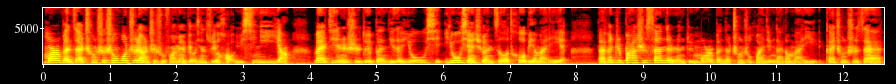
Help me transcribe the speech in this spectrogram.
墨尔本在城市生活质量指数方面表现最好，与悉尼一样，外籍人士对本地的优先优先选择特别满意。百分之八十三的人对墨尔本的城市环境感到满意，该城市在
